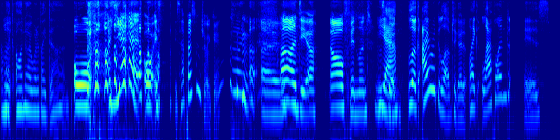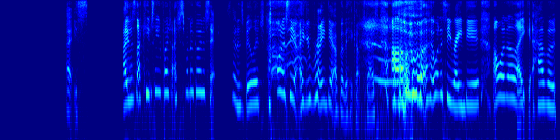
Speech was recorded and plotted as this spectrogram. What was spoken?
I'm like, "Oh no, what have I done?" or yeah, or is is that person joking? Like. Oh dear. Oh, Finland. Yeah. good. Look, I would love to go to like Lapland is ace. I just I keep seeing photos. I just want to go to Sa- Santa's village. I want to see I reindeer. I've got the hiccups, guys. Um, I want to see reindeer. I want to like have a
